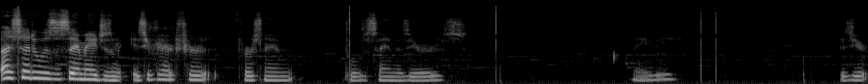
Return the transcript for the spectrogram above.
I said it was the same age as me. Is your character first name the same as yours? Maybe. Is your...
